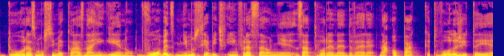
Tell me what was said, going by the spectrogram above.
dôraz musíme klásť na hygienu. Vôbec nemusia byť v infrasaune zatvorené dvere. Naopak, dôležité je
